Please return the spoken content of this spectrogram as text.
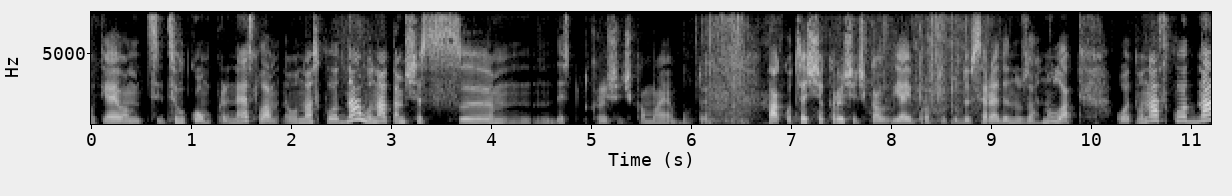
От я вам цілком принесла. Вона складна, вона там ще з, ем, десь тут кришечка має бути. Так, оце ще кришечка, я її просто туди всередину загнула. От, Вона складна,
